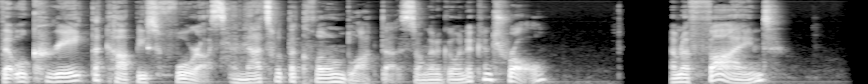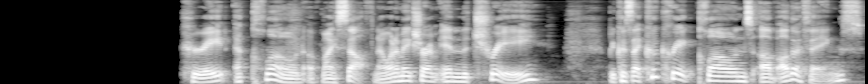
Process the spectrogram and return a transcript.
that will create the copies for us. And that's what the clone block does. So I'm going to go into control. I'm going to find create a clone of myself. Now I want to make sure I'm in the tree because I could create clones of other things,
